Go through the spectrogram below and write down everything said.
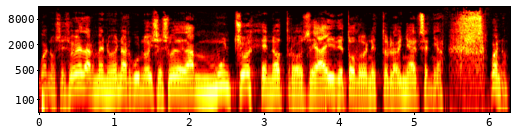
bueno, se suele dar menos en algunos y se suele dar mucho en otros. O sea, hay de todo en esto, en la viña del Señor. Bueno,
